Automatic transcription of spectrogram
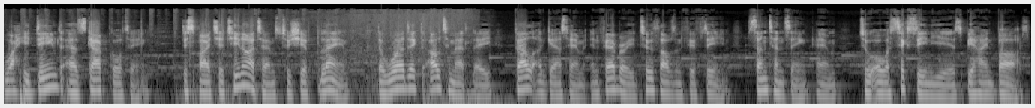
what he deemed as scapegoating. Despite Schettino's attempts to shift blame, the verdict ultimately fell against him in February 2015, sentencing him to over 16 years behind bars.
